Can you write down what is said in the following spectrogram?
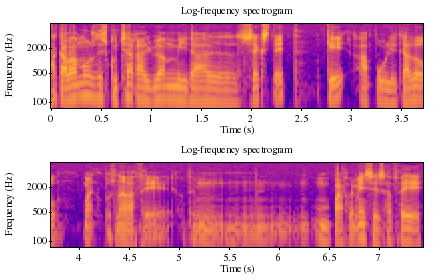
Acabamos de escuchar al Joan Vidal Sextet, que ha publicado, bueno, pues nada, hace, un, par de meses, hace,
